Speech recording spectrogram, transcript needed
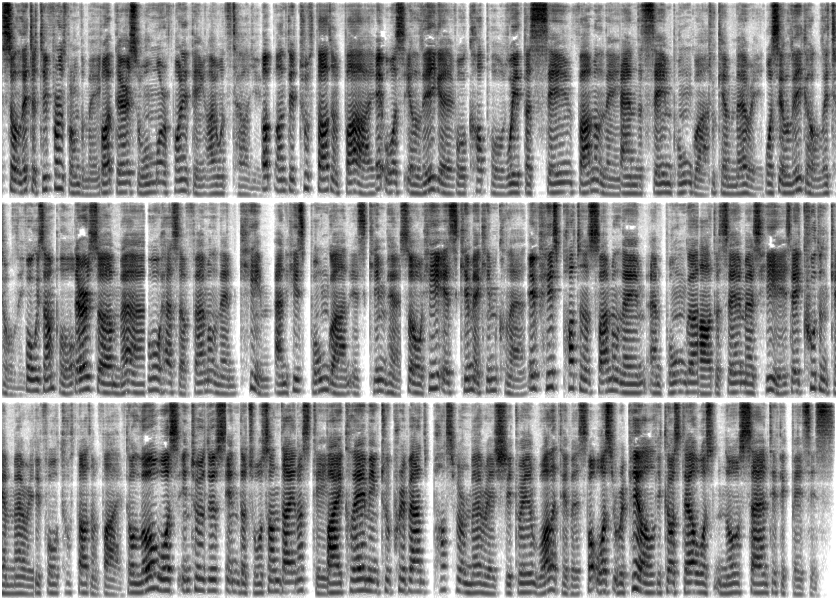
A little different from the main, but there's one more funny thing I want to tell you. Up until 2005, it was illegal for couples with the same family name and the same bongwan to get married. It was illegal, literally. For example, there's a man who has a family name Kim, and his bongwan is Kimhae, so he is Kimhae Kim clan. If his partner's family name and bongwan are the same as his, they couldn't get married before 2005. The law was introduced in the Joseon dynasty by claiming to prevent possible marriage between relatives but was repealed because there was no scientific basis.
